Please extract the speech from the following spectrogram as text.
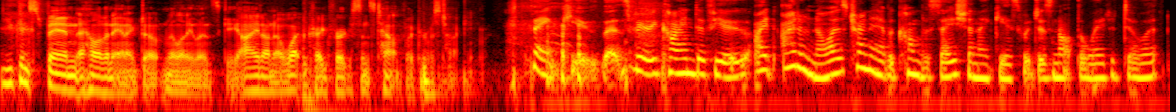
you can spin a hell of an anecdote, Melanie Lynskey. I don't know what Craig Ferguson's talent booker was talking about. Thank you. That's very kind of you. I, I don't know. I was trying to have a conversation, I guess, which is not the way to do it.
